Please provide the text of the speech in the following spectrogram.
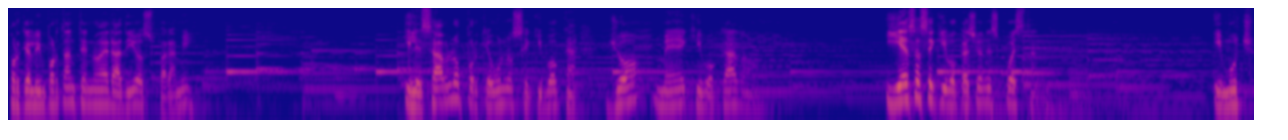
Porque lo importante no era Dios para mí. Y les hablo porque uno se equivoca. Yo me he equivocado. Y esas equivocaciones cuestan. Y mucho.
